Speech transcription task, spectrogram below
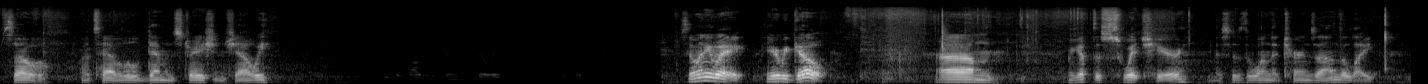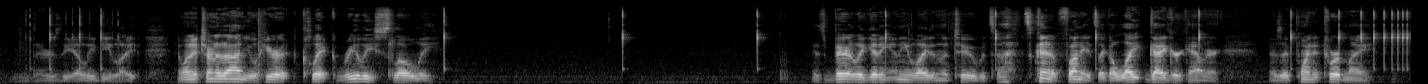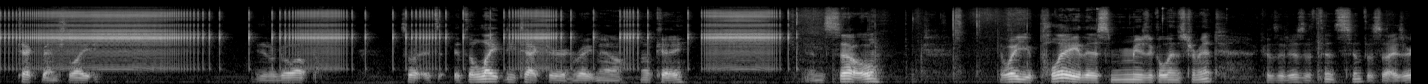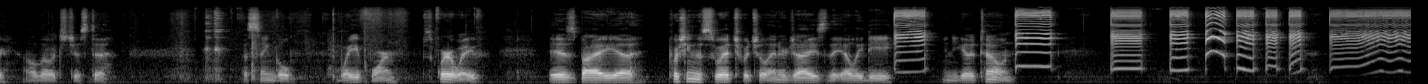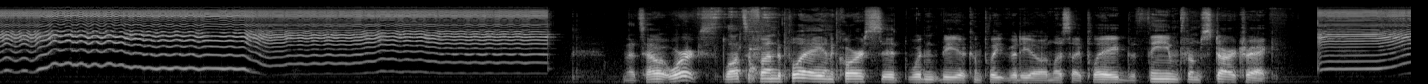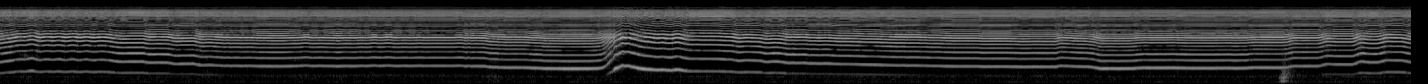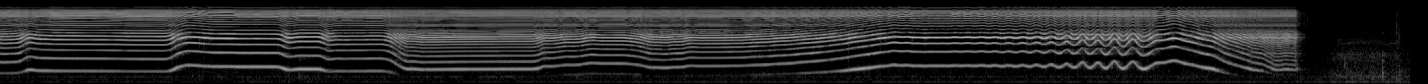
So let's have a little demonstration, shall we? So anyway, here we go. Um, we got the switch here. This is the one that turns on the light. There's the LED light. And when I turn it on, you'll hear it click really slowly. It's barely getting any light in the tube. It's, it's kind of funny. It's like a light Geiger counter. As I point it toward my tech bench light, it'll go up. So it's, it's a light detector right now. Okay. And so, the way you play this musical instrument, because it is a synthesizer, although it's just a, a single waveform, square wave, is by uh, pushing the switch, which will energize the LED, and you get a tone. That's how it works. Lots of fun to play, and of course it wouldn't be a complete video unless I played the theme from Star Trek.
